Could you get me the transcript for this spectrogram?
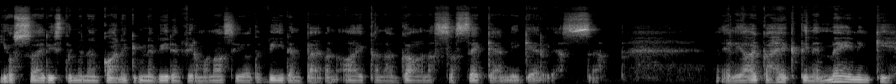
jossa edistimme noin 25 firman asioita viiden päivän aikana Gaanassa sekä Nigeriassa. Eli aika hektinen meininki,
